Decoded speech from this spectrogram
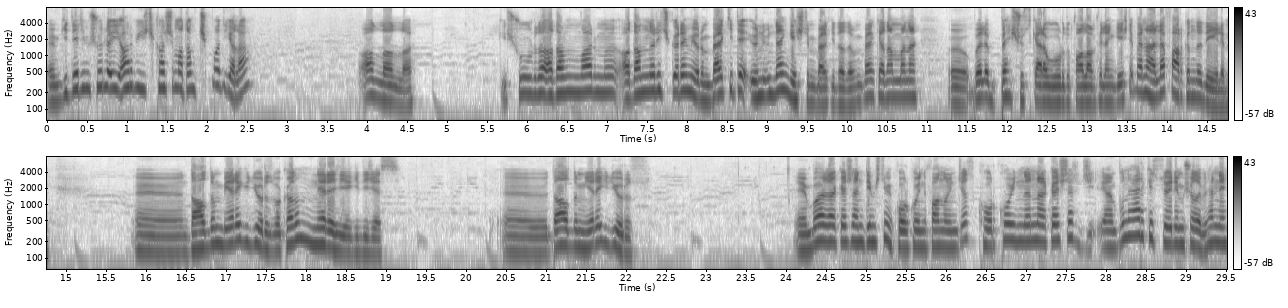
E, gidelim şöyle harbi hiç karşıma adam çıkmadı ya la. Allah Allah. Şurada adam var mı? Adamları hiç göremiyorum. Belki de önünden geçtim belki de adamın. Belki adam bana e, böyle 500 kere vurdu falan filan geçti. Ben hala farkında değilim. E, daldım bir yere gidiyoruz bakalım. Nereye gideceğiz? E, daldım yere gidiyoruz. E, bu arada arkadaşlar demiştim ya korku oyunu falan oynayacağız. Korku oyunlarının arkadaşlar yani bunu herkes söylemiş olabilir. Hani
